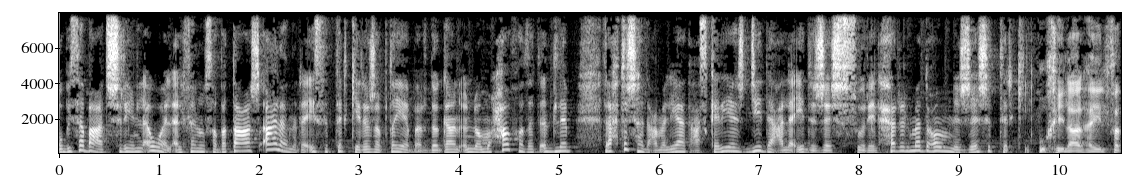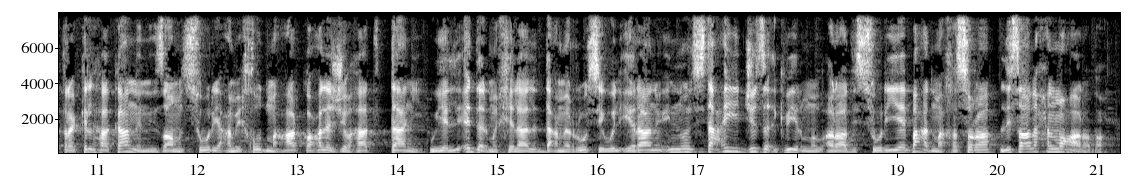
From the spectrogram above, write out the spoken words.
وب7 تشرين الأول 2017 أعلن الرئيس التركي رجب طيب أردوغان أنه محافظة إدلب رح تشهد عمليات عسكرية جديدة على إيد الجيش السوري الحر المدعوم من الجيش التركي. وخلال هاي الفترة كلها كان النظام السوري عم يخوض معاركه على الجبهات الثانية واللي قدر من خلال الدعم الروسي والإيراني أنه يستعيد جزء كبير من الأراضي السورية بعد ما خسرها لصالح المعارضة.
